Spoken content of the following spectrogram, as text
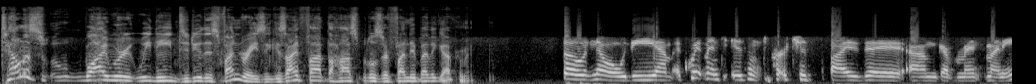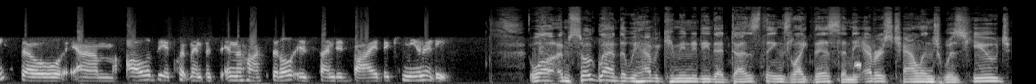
tell us why we we need to do this fundraising because I thought the hospitals are funded by the government. So, no, the um, equipment isn't purchased by the um, government money. So, um, all of the equipment that's in the hospital is funded by the community. Well, I'm so glad that we have a community that does things like this, and the Everest Challenge was huge.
